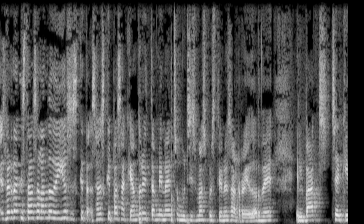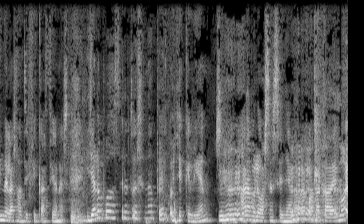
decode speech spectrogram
Es verdad que estabas hablando de iOS. Es que, ¿sabes qué pasa? Que Android también ha hecho muchísimas cuestiones alrededor de el batch checking de las notificaciones. ¿Y ya lo puedo hacer entonces en Apple? Oye, qué bien. Ahora me lo vas a enseñar ahora cuando acabemos.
